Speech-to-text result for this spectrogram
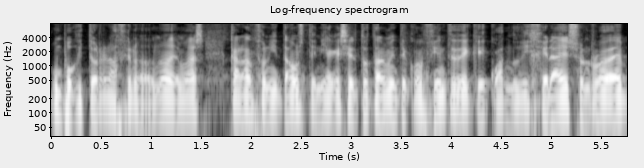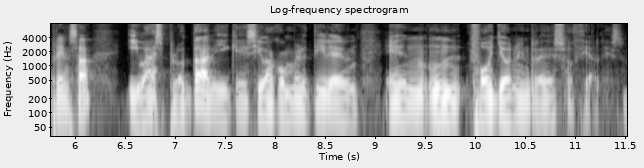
un poquito relacionado, ¿no? Además, Carl Anthony Towns tenía que ser totalmente consciente de que cuando dijera eso en rueda de prensa iba a explotar y que se iba a convertir en, en un follón en redes sociales.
